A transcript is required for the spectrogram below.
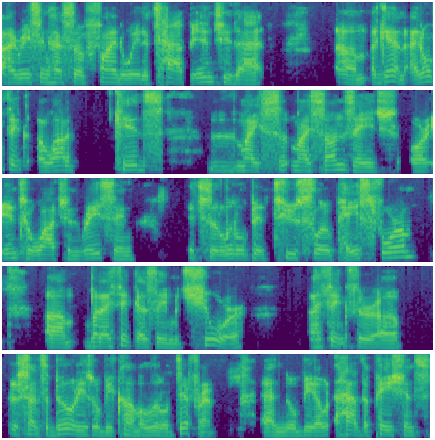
iRacing has to find a way to tap into that. Um, again i don't think a lot of kids my my son's age are into watching racing. It's a little bit too slow pace for them um, but i think as they mature I think their uh, their sensibilities will become a little different, and they'll be able to have the patience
